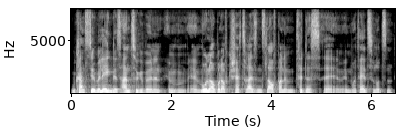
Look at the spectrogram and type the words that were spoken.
Du kannst dir überlegen, das anzugewöhnen, im, im Urlaub oder auf Geschäftsreisen das Laufband im Fitness äh, im Hotel zu nutzen.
